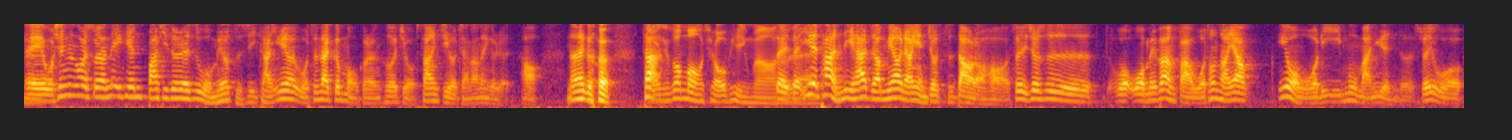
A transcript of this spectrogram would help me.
哎，我先跟各位说一下，那一天巴西对瑞士我没有仔细看，因为我正在跟某个人喝酒，上一集有讲到那个人，好，那那个他，你说某球评吗？对对，因为他很厉害，他只要瞄两眼就知道了哈，所以就是我我没办法，我通常要，因为我离荧幕蛮远的，所以我。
